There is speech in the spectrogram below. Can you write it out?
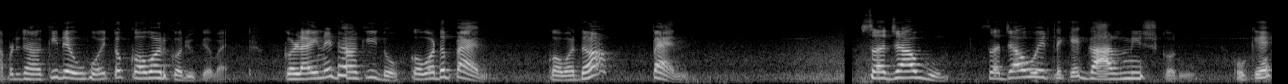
આપણે ઢાંકી દેવું હોય તો કવર કર્યું કહેવાય. કઢાઈને ઢાંકી દો. Cover the pan cover the pan સજાવવું. સજાવવું એટલે કે ગાર્નિશ કરવું. ઓકે?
